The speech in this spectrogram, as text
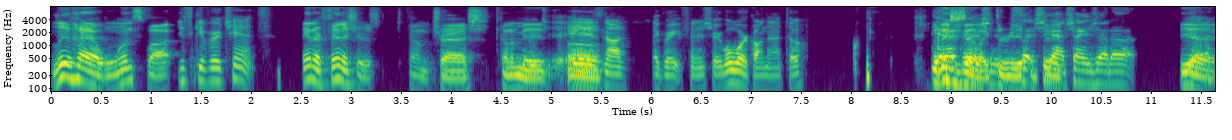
Liv had one spot, Just give her a chance. and her finishers kind of trash, kind of Which mid. it Um, is not a great finisher. We'll work on that though. I think she's at, like, she- three She, she got to change that up. yeah. yeah.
